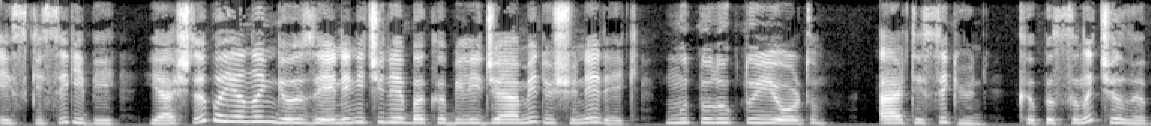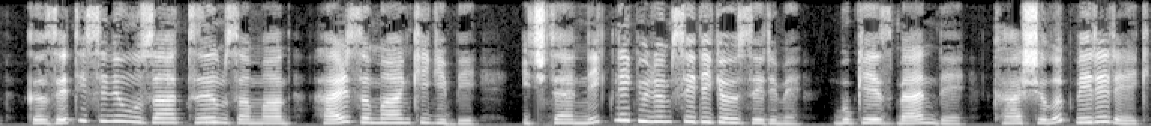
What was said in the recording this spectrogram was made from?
eskisi gibi yaşlı bayanın gözlerinin içine bakabileceğimi düşünerek mutluluk duyuyordum. Ertesi gün kapısını çalıp gazetesini uzattığım zaman her zamanki gibi içtenlikle gülümsedi gözlerime. Bu kez ben de karşılık vererek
